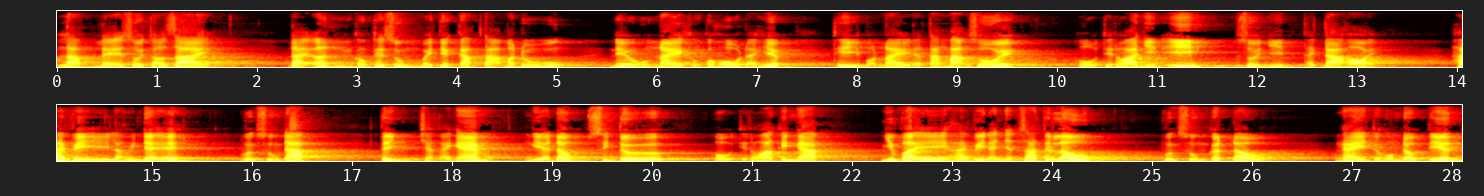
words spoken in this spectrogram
Làm lễ rồi thở dài. Đại ân không thể dùng mấy tiếng cảm tạ mà đủ. Nếu hôm nay không có hồ đại hiệp, Thì bọn này đã táng mạng rồi. Hồ thiết hoa nhìn y, Rồi nhìn thạch đà hỏi, Hai vị là huynh đệ? Vương Sung đáp, Tình chẳng anh em, Nghĩa đồng sinh tử. Hổ thiết hoa kinh ngạc như vậy, hai vị đã nhận ra từ lâu. Vương Sung gật đầu. Ngay từ hôm đầu tiên,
